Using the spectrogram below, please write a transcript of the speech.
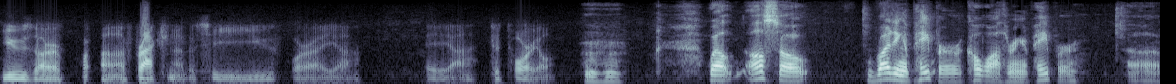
use our uh, fraction of a CEU for a uh, a uh, tutorial. hmm Well, also, writing a paper, or co-authoring a paper, uh,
